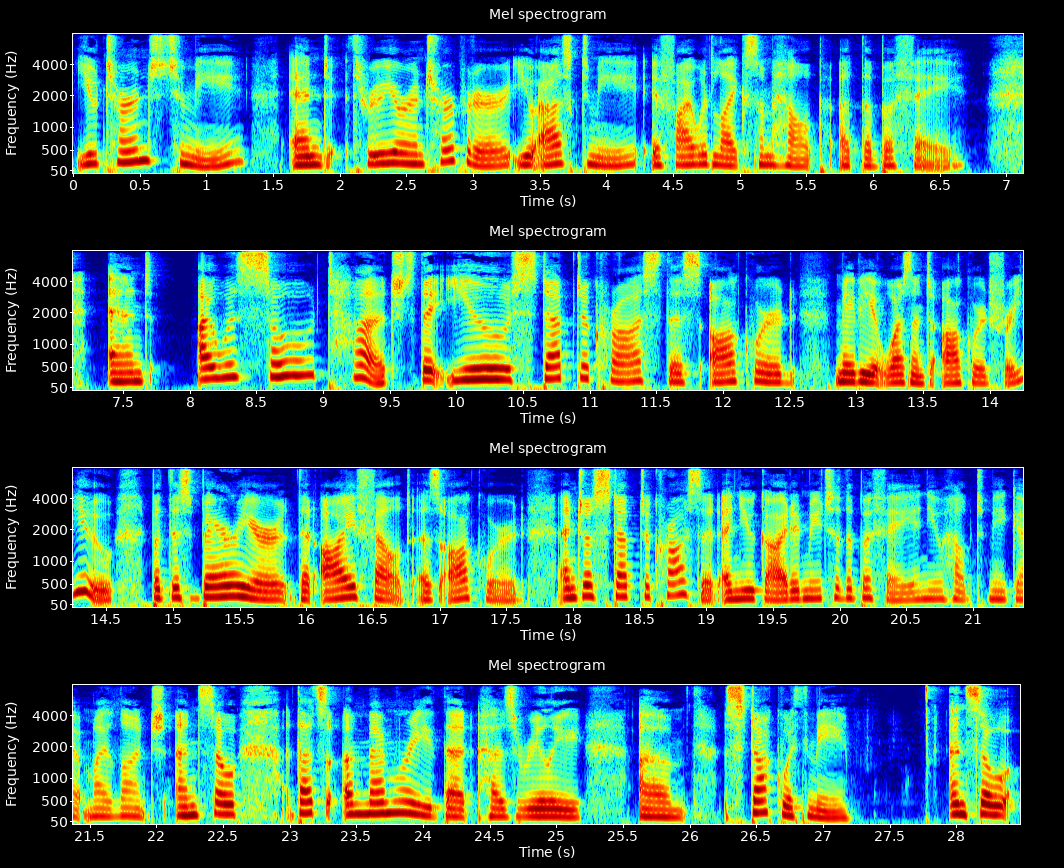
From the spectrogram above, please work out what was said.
you turned to me and through your interpreter, you asked me if I would like some help at the buffet. And I was so touched that you stepped across this awkward, maybe it wasn't awkward for you, but this barrier that I felt as awkward and just stepped across it. And you guided me to the buffet and you helped me get my lunch. And so that's a memory that has really um, stuck with me and so,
